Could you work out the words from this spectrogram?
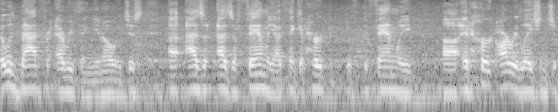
it was bad for everything, you know. It just, uh, as a, as a family, I think it hurt the, the family. Uh, it hurt our relationship.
